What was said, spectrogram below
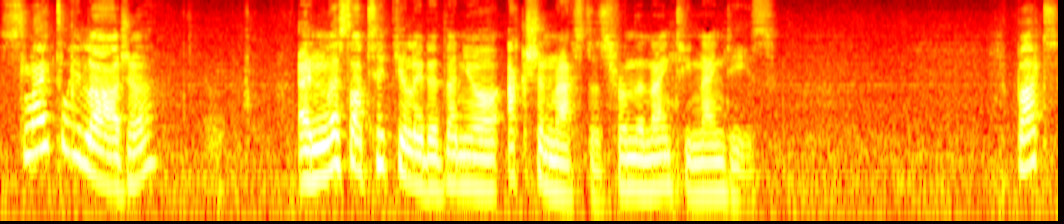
slightly larger and less articulated than your Action Masters from the 1990s. But,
